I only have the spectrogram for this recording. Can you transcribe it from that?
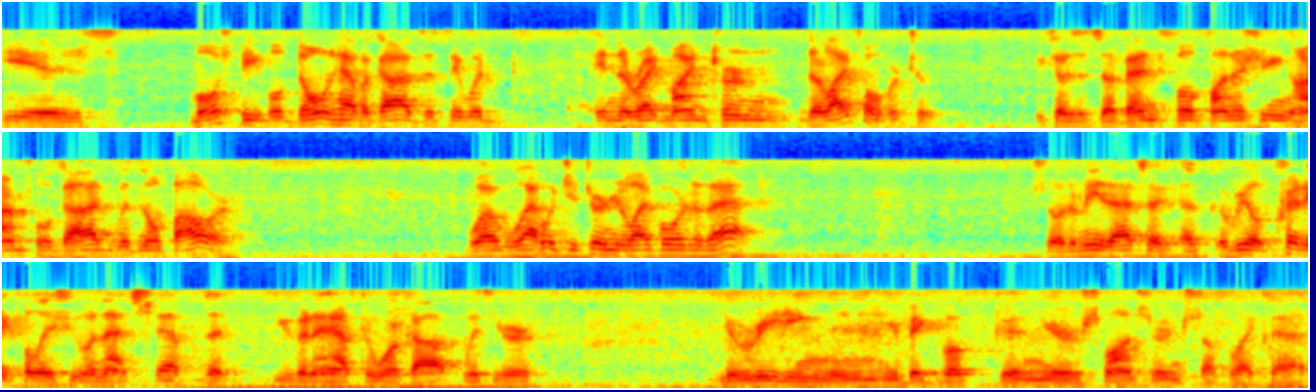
Is most people don't have a God that they would in their right mind turn their life over to. Because it's a vengeful, punishing, harmful God with no power. Well, why would you turn your life over to that? So to me, that's a, a, a real critical issue in that step that you're going to have to work out with your your reading and your big book and your sponsor and stuff like that.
